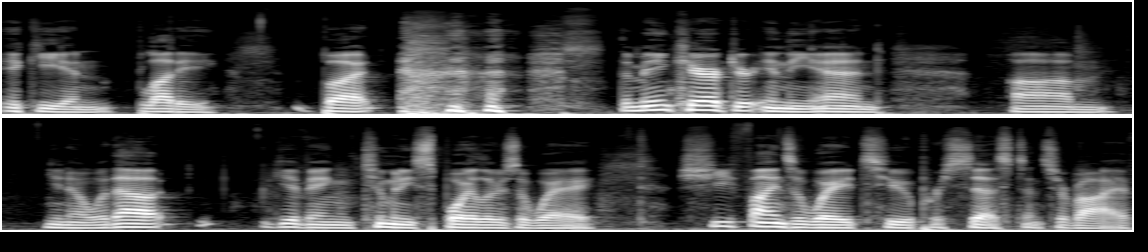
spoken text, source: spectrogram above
icky and bloody. But the main character in the end, um, you know, without giving too many spoilers away, she finds a way to persist and survive.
